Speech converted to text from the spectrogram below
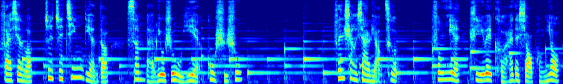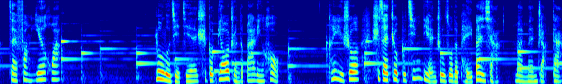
发现了最最经典的三百六十五页故事书。分上下两侧，封面是一位可爱的小朋友在放烟花。露露姐姐是个标准的八零后，可以说是在这部经典著作的陪伴下慢慢长大。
